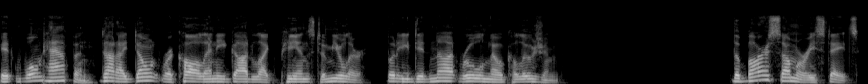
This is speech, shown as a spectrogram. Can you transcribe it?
It won't happen. I don't recall any godlike paeans to Mueller, but he did not rule no collusion the Barr summary states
